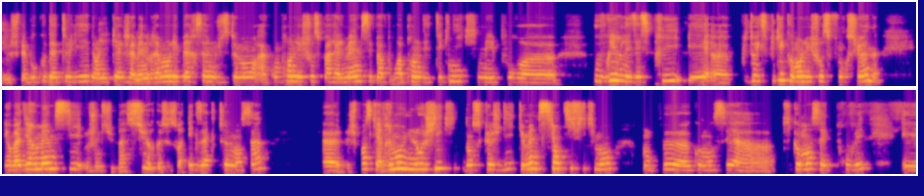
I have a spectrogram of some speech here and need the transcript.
je fais beaucoup d'ateliers dans lesquels j'amène vraiment les personnes justement à comprendre les choses par elles-mêmes. C'est pas pour apprendre des techniques, mais pour ouvrir les esprits et plutôt expliquer comment les choses fonctionnent et on va dire, même si je ne suis pas sûre que ce soit exactement ça, euh, je pense qu'il y a vraiment une logique dans ce que je dis, que même scientifiquement, on peut commencer à, qui commence à être prouvé. Et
